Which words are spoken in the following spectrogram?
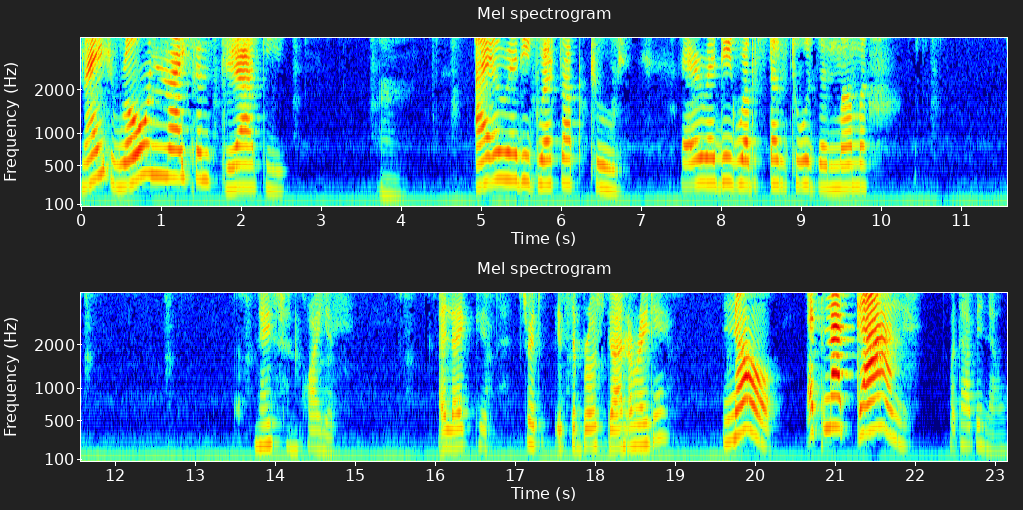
Nice, roll nice and flatty. Mm. I already grabbed up tools. I already grabbed some tools and Mama. Nice and quiet. I like it. So it's the bros gone already? No, it's not gone. What happened now?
